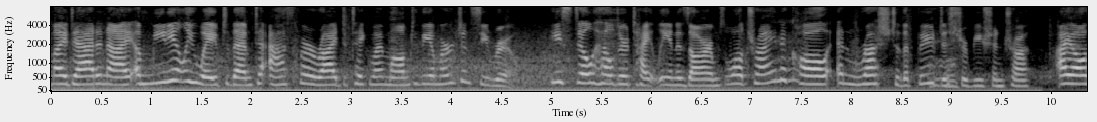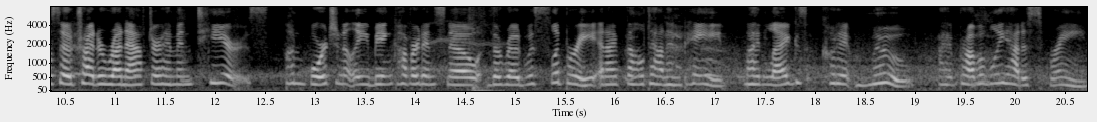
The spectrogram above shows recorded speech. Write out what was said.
My dad and I immediately waved to them to ask for a ride to take my mom to the emergency room. He still held her tightly in his arms while trying to call and rush to the food uh-huh. distribution truck. I also tried to run after him in tears. Unfortunately, being covered in snow, the road was slippery and I fell down in pain. My legs couldn't move. I probably had a sprain.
